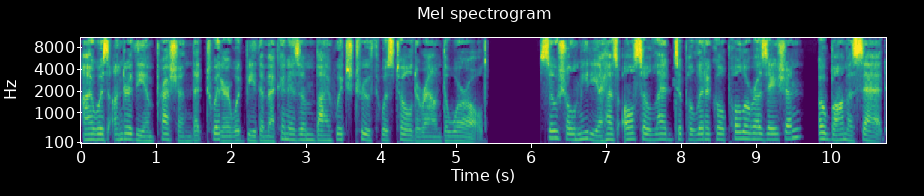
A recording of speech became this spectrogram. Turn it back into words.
I was under the impression that Twitter would be the mechanism by which truth was told around the world. Social media has also led to political polarization, Obama said.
